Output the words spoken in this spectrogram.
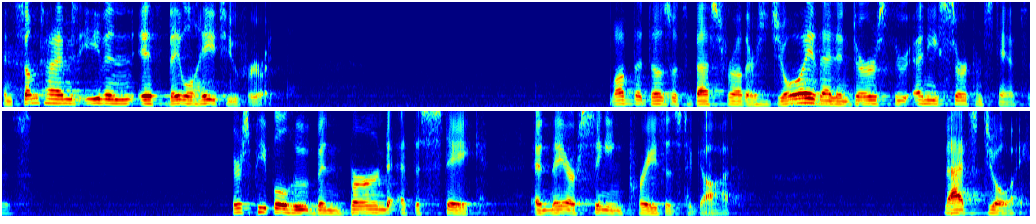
And sometimes, even if they will hate you for it. Love that does what's best for others. Joy that endures through any circumstances. There's people who've been burned at the stake and they are singing praises to God. That's joy.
